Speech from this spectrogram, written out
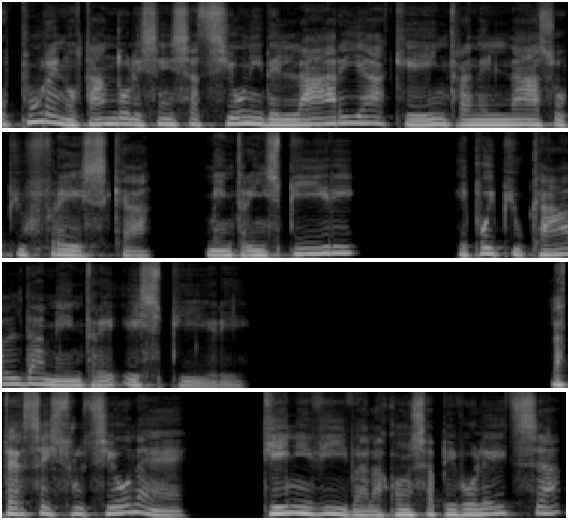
oppure notando le sensazioni dell'aria che entra nel naso più fresca mentre inspiri e poi più calda mentre espiri. La terza istruzione è tieni viva la consapevolezza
